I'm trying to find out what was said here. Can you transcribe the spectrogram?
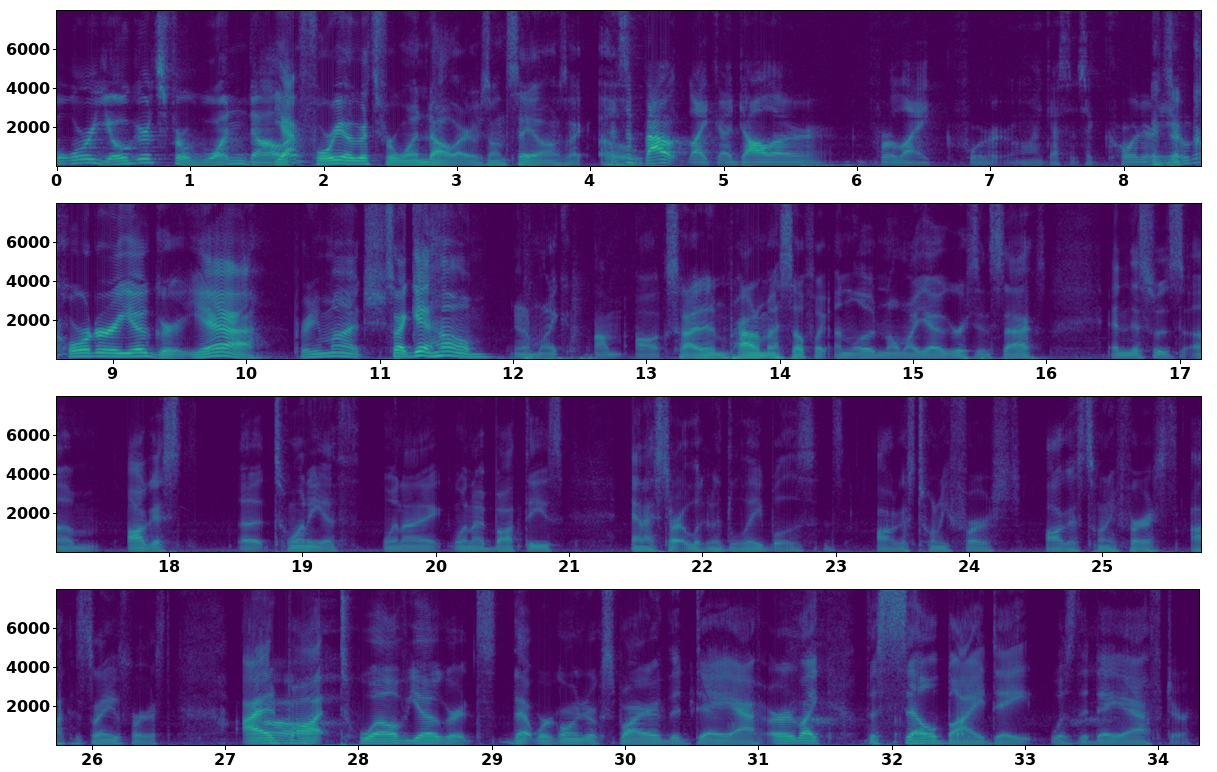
four yogurts for one dollar. Yeah, four yogurts for one dollar. It was on sale. I was like, oh, It's about like a dollar for like for well, I guess it's a quarter. it's of a quarter of yogurt. Yeah, pretty much. So I get home and I'm like, I'm all excited and proud of myself, like unloading all my yogurts in stacks. And this was um, August twentieth when I when I bought these, and I start looking at the labels. It's August twenty first, August twenty first, August twenty first. I had Oh. bought twelve yogurts that were going to expire the day after, or like the sell by date was the day after.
